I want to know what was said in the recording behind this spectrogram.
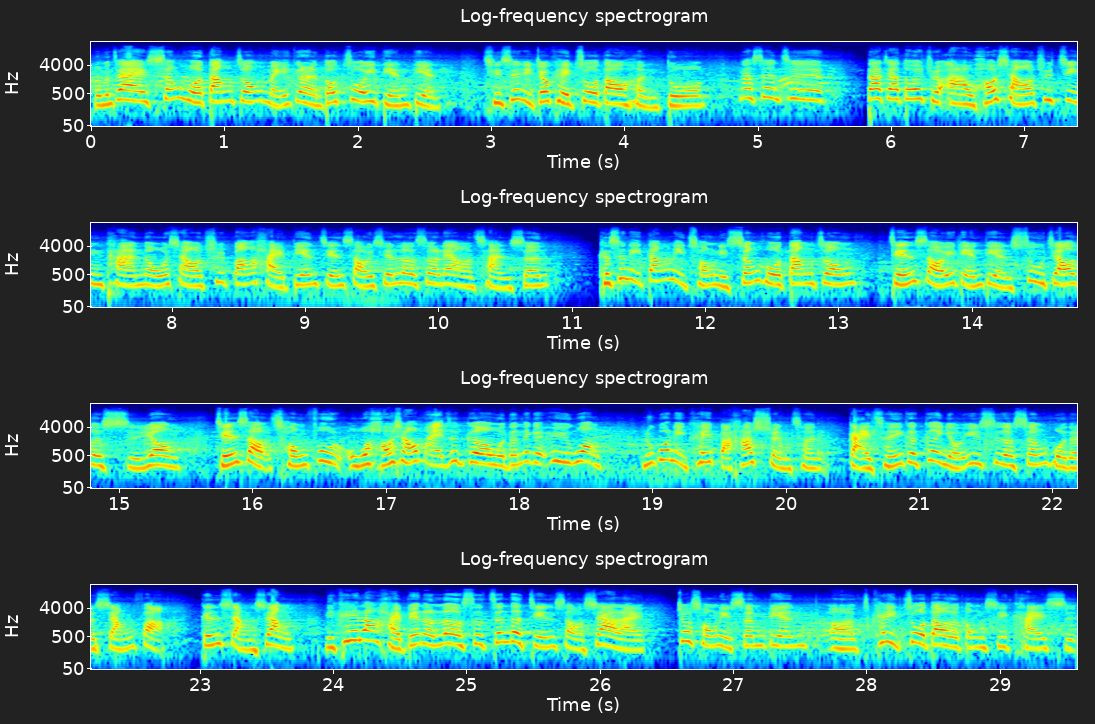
我们在生活当中每一个人都做一点点，其实你就可以做到很多。那甚至大家都会觉得啊，我好想要去净滩哦，我想要去帮海边减少一些垃圾量的产生。可是你当你从你生活当中减少一点点塑胶的使用，减少重复，我好想要买这个，我的那个欲望，如果你可以把它选成改成一个更有意识的生活的想法跟想象，你可以让海边的垃圾真的减少下来，就从你身边呃可以做到的东西开始。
